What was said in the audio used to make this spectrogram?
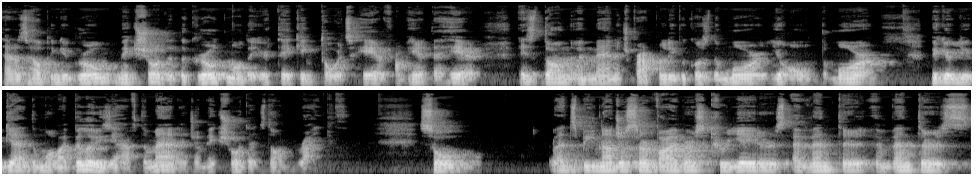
that is helping you grow, make sure that the growth mode that you're taking towards here, from here to here, is done and managed properly because the more you own, the more bigger you get, the more liabilities you have to manage and make sure that's done right. So let's be not just survivors, creators, inventor, inventors,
